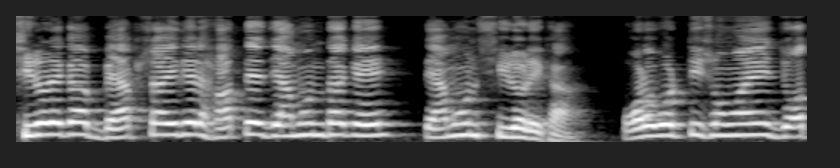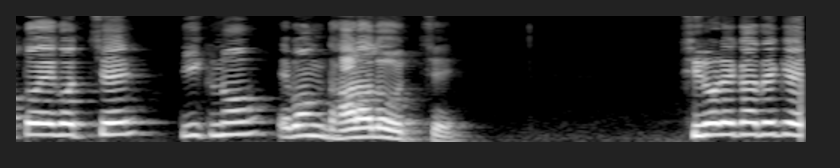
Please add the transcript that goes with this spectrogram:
শিরোরেখা ব্যবসায়ীদের হাতে যেমন থাকে তেমন শিরোরেখা। পরবর্তী সময়ে যত এগোচ্ছে, তীক্ষ্ণ এবং ধারালো হচ্ছে। শিরোরেখা থেকে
